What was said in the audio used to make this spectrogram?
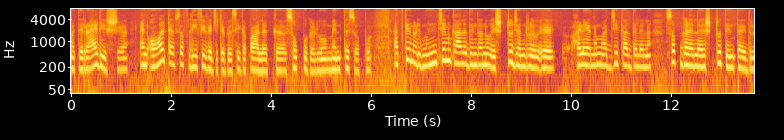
ಮತ್ತು radish and all types of leafy vegetables ಈಗ ಪಾಲಕ್, ಸೊಪ್ಪುಗಳು, ಮೆಂತ್ಯ ಸೊಪ್ಪು. ಅದಕ್ಕೆ ನೋಡಿ ಮುಂಚಿನ ಕಾಲದಿಂದನೂ ಎಷ್ಟು ಜನರು ಹಳೆಯ ನಮ್ಮ ಅಜ್ಜಿ ಕಾಲದಲ್ಲೆಲ್ಲ ಸೊಪ್ಪುಗಳೆಲ್ಲ ಎಷ್ಟು ತಿಂತಾಯಿದ್ರು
